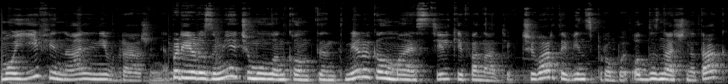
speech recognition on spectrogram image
Мої фінальні враження. Тепер я розумію, чому Lancome Tint Miracle має стільки фанатів. Чи вартий він спроби? Однозначно так.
